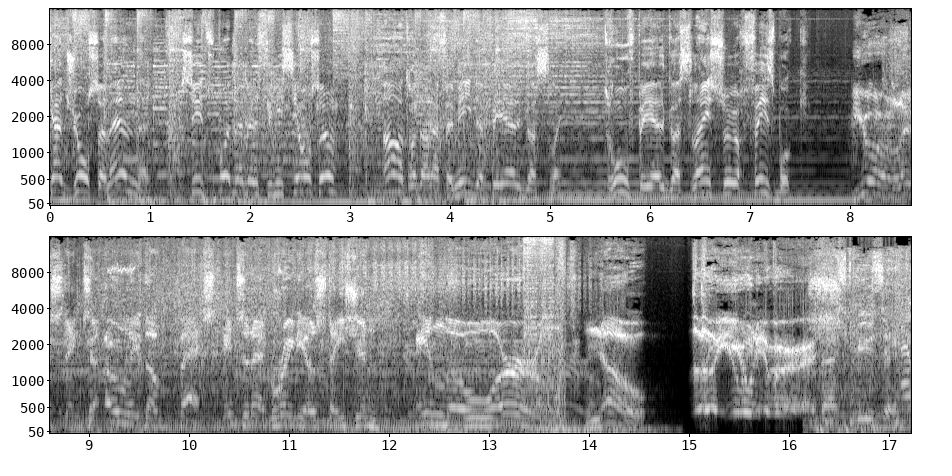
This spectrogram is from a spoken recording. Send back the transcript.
4 jours semaine, c'est-tu pas de la belle finition, ça? Entre dans la famille de PL Gosselin. Trouve PL Gosselin sur Facebook. You're listening to only the best internet radio station in the world. No the universe. Best music. I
